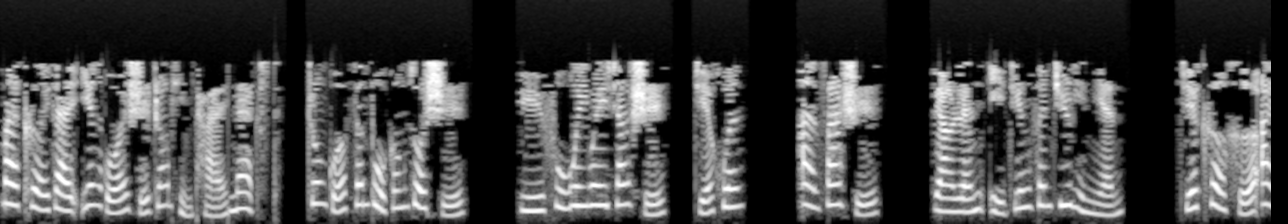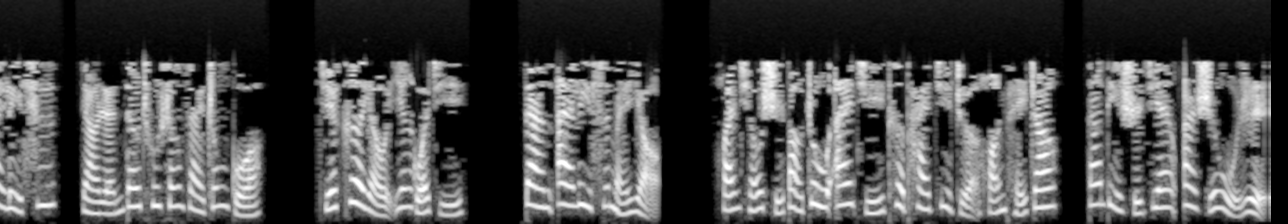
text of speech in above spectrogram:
麦克在英国时装品牌 Next。中国分部工作时，与傅薇薇相识、结婚。案发时，两人已经分居一年。杰克和爱丽丝两人都出生在中国，杰克有英国籍，但爱丽丝没有。环球时报驻埃及特派记者黄培昭，当地时间二十五日，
